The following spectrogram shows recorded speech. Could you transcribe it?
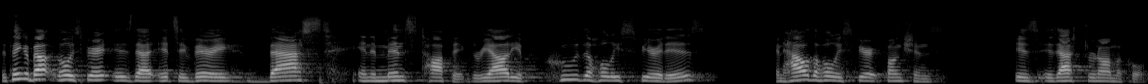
The thing about the Holy Spirit is that it's a very vast and immense topic. The reality of who the Holy Spirit is and how the Holy Spirit functions is, is astronomical.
